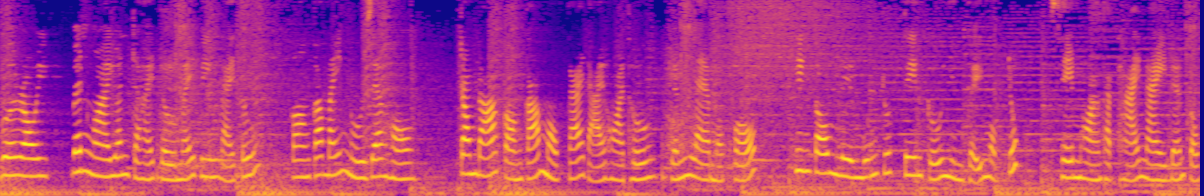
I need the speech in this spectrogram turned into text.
Vừa rồi, bên ngoài doanh trại trừ mấy viên đại tướng, còn có mấy người giang hồ. Trong đó còn có một cái đại hòa thượng, chính là một phổ. Thiên Tôn liền muốn trước tiên cử nhìn kỹ một chút, xem Hoàng Thạch Hải này đến tột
